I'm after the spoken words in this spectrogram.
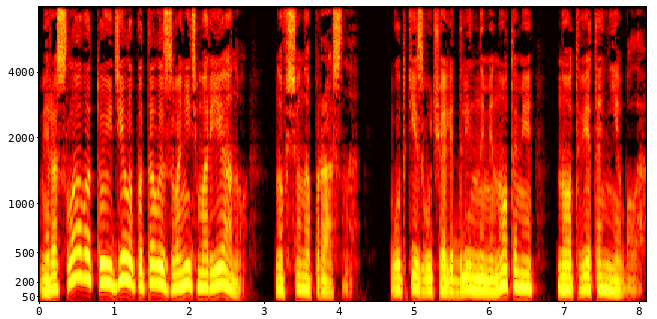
Мирослава то и дело пыталась звонить Марьяну, но все напрасно. Гудки звучали длинными нотами, но ответа не было.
